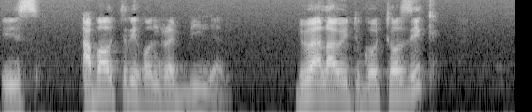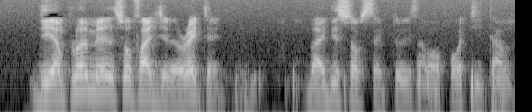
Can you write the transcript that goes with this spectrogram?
is about 300 billion. Do we allow it to go toxic? The employment so far generated by this subsector is about 40,000.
